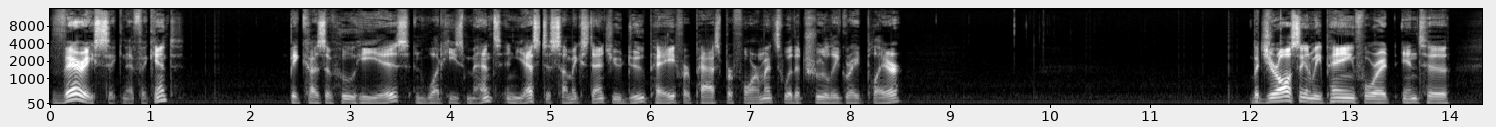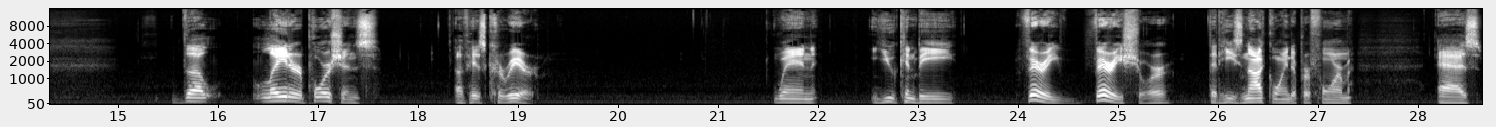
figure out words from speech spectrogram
very significant because of who he is and what he's meant. And yes, to some extent, you do pay for past performance with a truly great player. But you're also going to be paying for it into the later portions of his career when you can be very, very sure that he's not going to perform as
